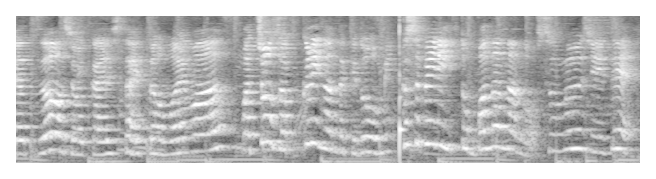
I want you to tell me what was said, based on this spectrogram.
やつを紹介したいと思います。まあ、超ざっくりなんだけどミックスベリーとバナナのスムージーで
